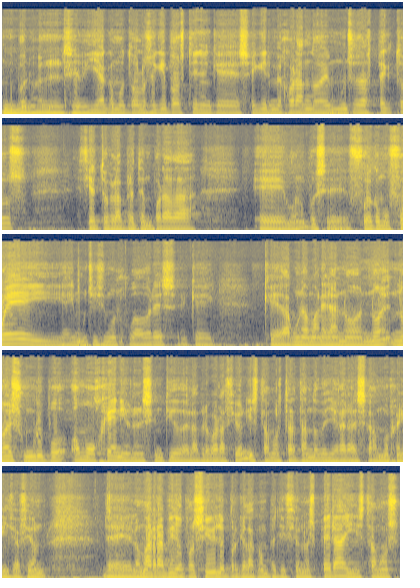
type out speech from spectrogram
Bueno, el Sevilla, como todos los equipos, tienen que seguir mejorando en muchos aspectos. Es cierto que la pretemporada eh, bueno, pues, eh, fue como fue y hay muchísimos jugadores eh, que, que de alguna manera no, no- no es un grupo homogéneo en el sentido de la preparación y estamos tratando de llegar a esa homogenización de lo más rápido posible porque la competición lo espera y estamos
